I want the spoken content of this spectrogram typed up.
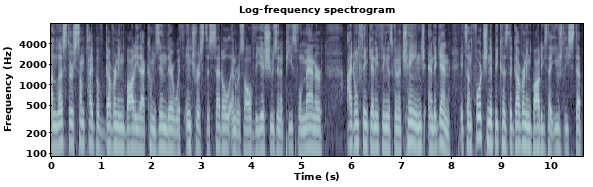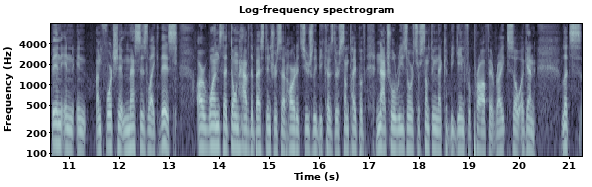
unless there's some type of governing body that comes in there with interest to settle and resolve the issues in a peaceful manner, I don't think anything is going to change. And again, it's unfortunate because the governing bodies that usually step in, in in unfortunate messes like this are ones that don't have the best interests at heart. It's usually because there's some type of natural resource or something that could be gained for profit, right? So again, let's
